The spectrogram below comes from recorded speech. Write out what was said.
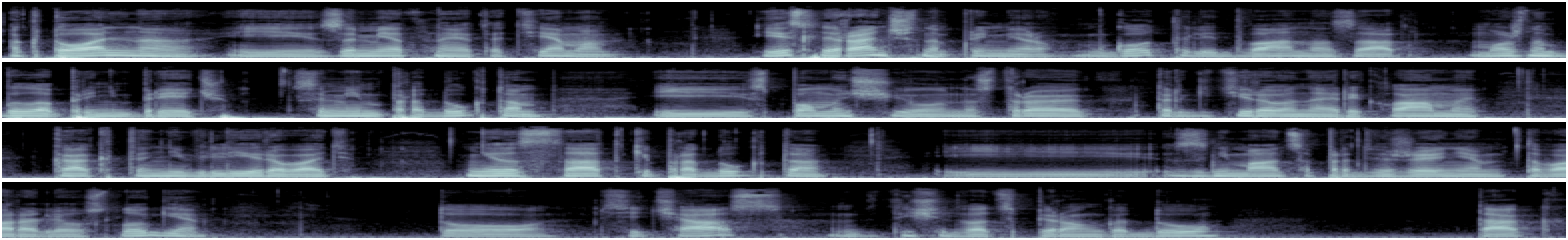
актуальна и заметна эта тема. Если раньше, например, год или два назад можно было пренебречь самим продуктом – и с помощью настроек таргетированной рекламы как-то нивелировать недостатки продукта и заниматься продвижением товара или услуги, то сейчас, в 2021 году, так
